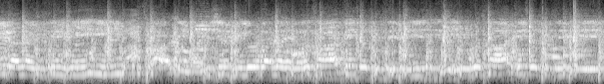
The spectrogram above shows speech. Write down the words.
మార్గం సాటి మనిషి విలువను సాటి చెబుతివి. నీవు సాటి చెబుతివి.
